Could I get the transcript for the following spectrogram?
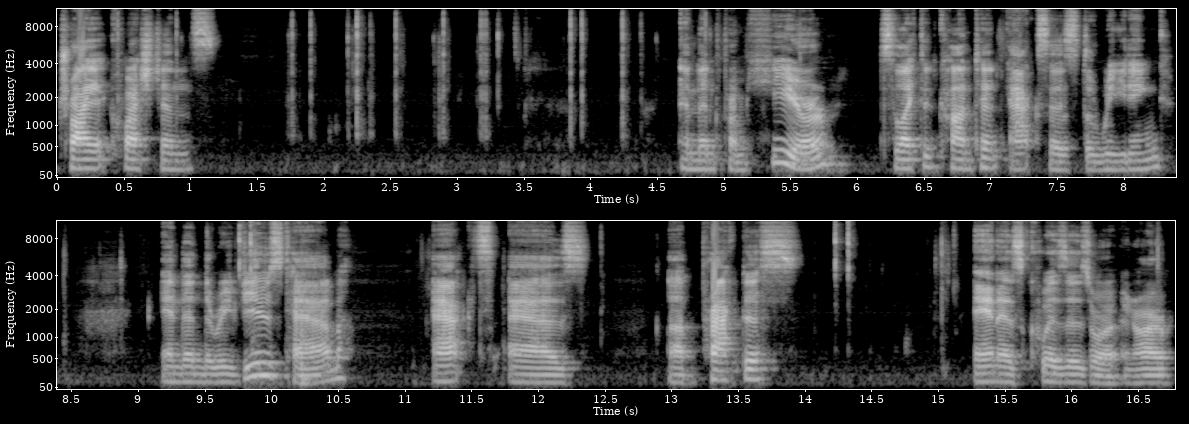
try it questions. And then from here, selected content acts as the reading, and then the reviews tab acts as a practice and as quizzes, or in our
